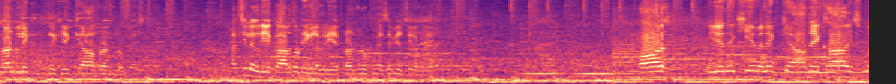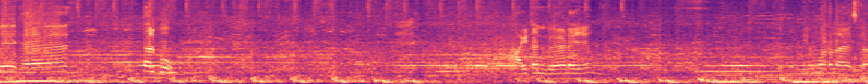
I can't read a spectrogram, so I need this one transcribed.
फ्रंट लुक देखिए, क्या फ्रंट लुक है इसका अच्छी लग रही है, कार तो ठीक लग रही है। फ्रंट लुक में से भी अच्छी लग रही है। और ये देखिए, मैंने क्या देखा? इसमें है टर्बो आइटन ग्रैंड है ये न्यू मॉडल आया इसका।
